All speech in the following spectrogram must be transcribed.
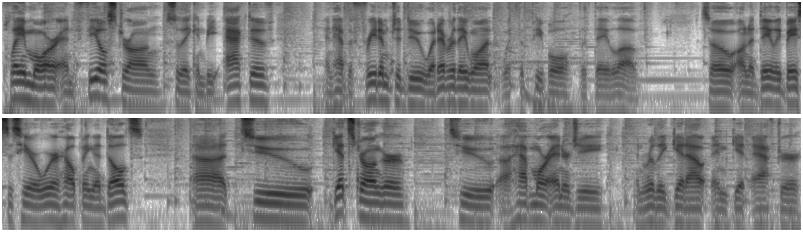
play more, and feel strong so they can be active and have the freedom to do whatever they want with the people that they love. So, on a daily basis, here we're helping adults uh, to get stronger, to uh, have more energy, and really get out and get after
